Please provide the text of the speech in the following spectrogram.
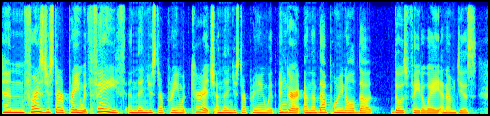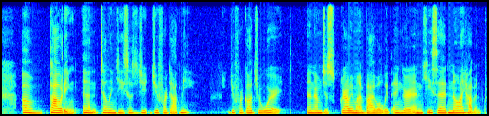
and first you start praying with faith and then you start praying with courage and then you start praying with anger and at that point all the those fade away and I'm just um, pouting and telling Jesus, you, you forgot me. You forgot your word. And I'm just grabbing my Bible with anger. And he said, No, I haven't.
